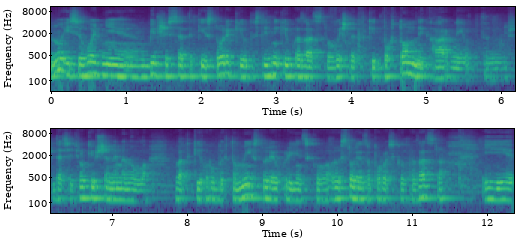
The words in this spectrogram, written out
Ну і сьогодні е, більшість все-таки істориків, дослідників козацтва вийшли такий двохтомник гарний, от е, 10 років ще не минуло. Два такі грубих томи історія українського, історія запорозького козацтва. І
